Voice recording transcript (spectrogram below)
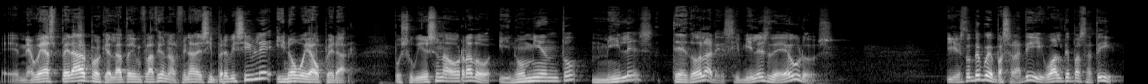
eh, me voy a esperar porque el dato de inflación al final es imprevisible y no voy a operar. Pues hubiesen ahorrado, y no miento, miles de dólares y miles de euros. Y esto te puede pasar a ti, igual te pasa a ti.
